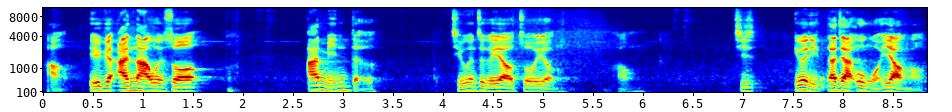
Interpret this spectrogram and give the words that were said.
好，有一个安娜问说，安明德，请问这个药作用？好，其实因为你大家问我药哦，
